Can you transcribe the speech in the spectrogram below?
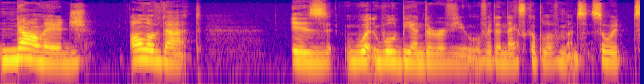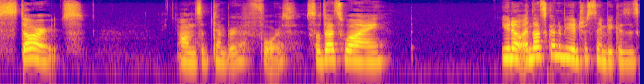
knowledge, all of that is what will be under review over the next couple of months. So it starts on September 4th. So that's why, you know, and that's going to be interesting because it's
